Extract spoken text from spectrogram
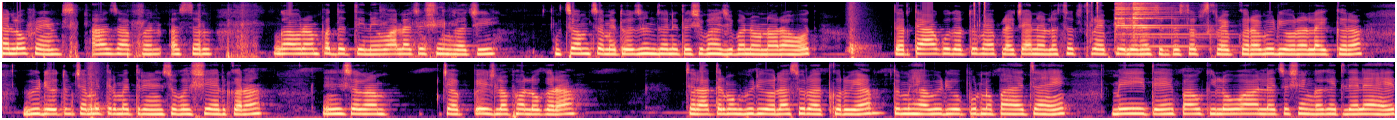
हॅलो फ्रेंड्स आज आपण अस्सल गावरान पद्धतीने वालाच्या शेंगाची चमचमीत व झणझणीत अशी भाजी बनवणार आहोत. तर त्या अगोदर तुम्ही आपल्या चॅनलला सबस्क्राईब केले नसेल तर सबस्क्राईब करा व्हिडिओला लाईक करा व्हिडिओ तुमच्या मित्रमैत्रिणींसोबत शेअर करा इंस्टाग्रामच्या पेजला फॉलो करा. चला तर मग व्हिडिओला सुरुवात करूया. तुम्ही हा व्हिडिओ पूर्ण पाहायचा आहे. मी इथे पाव किलो वाल्याच्या शेंगा घेतलेल्या आहेत.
